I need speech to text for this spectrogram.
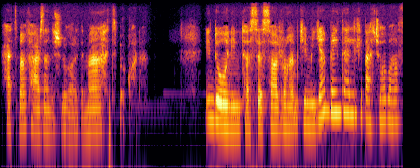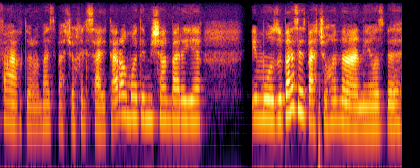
حتما فرزندشون رو وارد مهد بکنن. این دو نیم تا سه سال رو هم که میگم به این دلیل که بچه ها با هم فرق دارن. بعضی بچه ها خیلی سریعتر آماده میشن برای این موضوع. بعضی از بچه ها نه نیاز به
